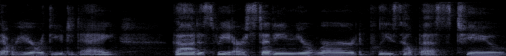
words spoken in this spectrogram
that we're here with you today. God, as we are studying your word, please help us to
